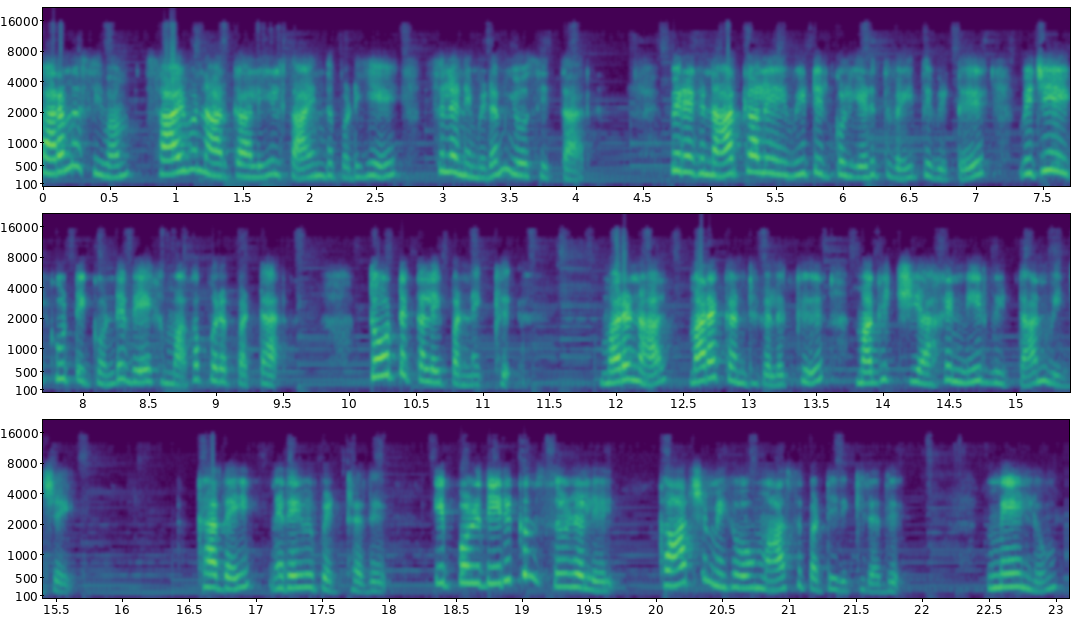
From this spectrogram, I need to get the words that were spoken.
பரமசிவம் சாய்வு நாற்காலியில் சாய்ந்தபடியே சில நிமிடம் யோசித்தார். பிறகு நாற்காலியை வீட்டிற்குள் எடுத்து வைத்துவிட்டு விஜயை கூட்டிக் கொண்டு வேகமாக புறப்பட்டார். தோட்டக்கலை பண்ணைக்கு. மறுநாள் மரக்கன்றுகளுக்கு மகிழ்ச்சியாக நீர் விட்டான் விஜய். கதை நிறைவு பெற்றது. இப்பொழுது இருக்கும் சூழலில் காற்று மிகவும் மாசுபட்டிருக்கிறது. மேலும்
